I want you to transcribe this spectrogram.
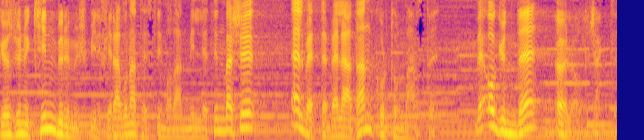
gözünü kin bürümüş bir firavuna teslim olan milletin başı elbette beladan kurtulmazdı. Ve o günde öyle olacaktı.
